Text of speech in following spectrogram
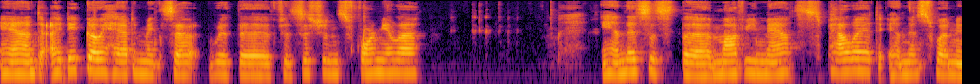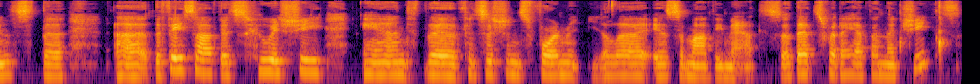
And I did go ahead and mix that with the Physicians Formula. And this is the Mavi Mattes palette, and this one is the uh, the Face Off is Who Is She, and the Physicians Formula is the Mavi Matte. So that's what I have on the cheeks.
